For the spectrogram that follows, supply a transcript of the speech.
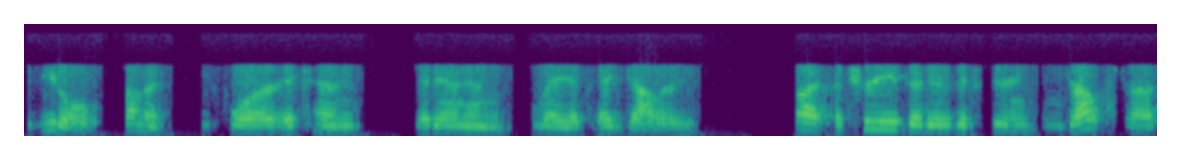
the beetle from it before it can get in and lay its egg galleries. But a tree that is experiencing drought stress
